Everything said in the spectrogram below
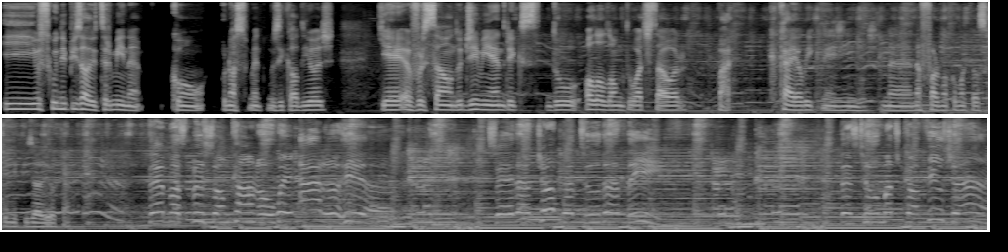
E o segundo episódio termina com o nosso momento musical de hoje, que é a versão do Jimi Hendrix do All Along the Watchtower, pá, que cai ali que nem gingas na, na forma como aquele segundo episódio acaba. There must be some kind of way out of here. Say the joker to the thief. There's too much confusion.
